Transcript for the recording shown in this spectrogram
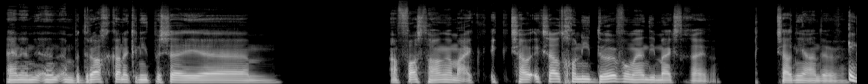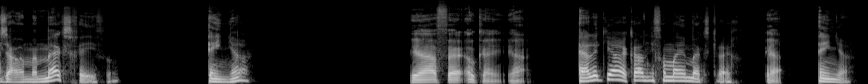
En een, een, een bedrag kan ik er niet per se ehm, aan vasthangen. Maar ik, ik, zou, ik zou het gewoon niet durven om hem die max te geven. Ik zou het niet aandurven. Ik zou hem een max geven. Eén jaar. Ja, ver, oké, ja. Elk jaar kan hij van mij een max krijgen. Ja. Eén jaar.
